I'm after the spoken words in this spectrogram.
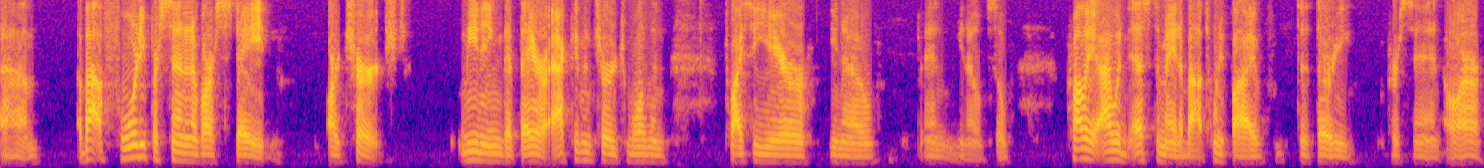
um, about 40% of our state are churched, meaning that they are active in church more than twice a year, you know, and you know, so probably I would estimate about 25 to 30 percent are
